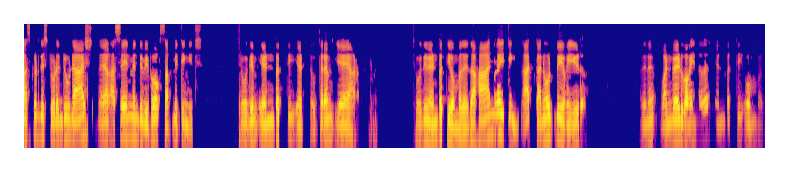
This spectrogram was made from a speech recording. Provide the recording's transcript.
asked the student to dash their assignment before submitting it ചോദ്യം എൺപത്തി എട്ട് ഉത്തരം എ ആണ്. ചോദ്യം എൺപത്തി ഒമ്പത് the hand writing that cannot be read അതിന് വൺ വേർഡ് പറയുന്നത് എൺപത്തി ഒമ്പത്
